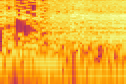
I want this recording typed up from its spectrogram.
Hallelujah.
